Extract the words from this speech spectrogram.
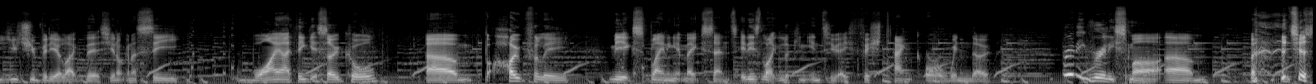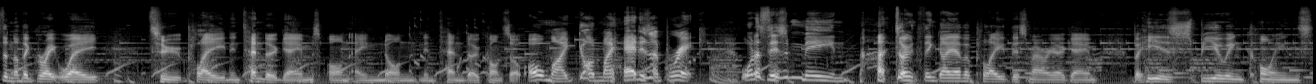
YouTube video like this. You're not going to see why I think it's so cool. Um, but hopefully, me explaining it makes sense. It is like looking into a fish tank or a window. Really, really smart. Um, just another great way to play Nintendo games on a non-Nintendo console. Oh my god, my head is a brick! What does this mean? I don't think I ever played this Mario game, but he is spewing coins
